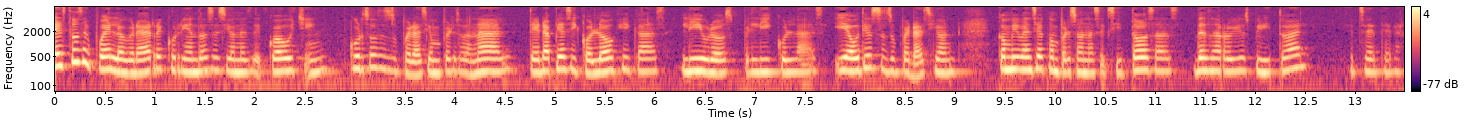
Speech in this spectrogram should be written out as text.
Esto se puede lograr recurriendo a sesiones de coaching, cursos de superación personal, terapias psicológicas, libros, películas y audios de superación, convivencia con personas exitosas, desarrollo espiritual, etc.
